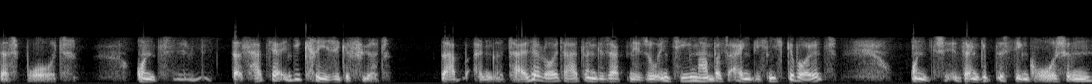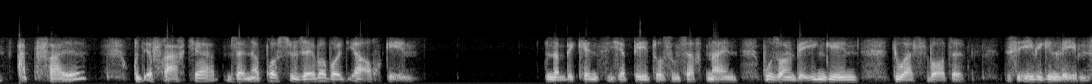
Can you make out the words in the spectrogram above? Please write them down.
das Brot. Und das hat ja in die Krise geführt. Da ein Teil der Leute hat dann gesagt, nee, so intim haben wir es eigentlich nicht gewollt. Und dann gibt es den großen Abfall und er fragt ja seinen Apostel selber, wollt ihr auch gehen? Und dann bekennt sich Herr Petrus und sagt, nein, wo sollen wir hingehen? Du hast Worte des ewigen Lebens.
